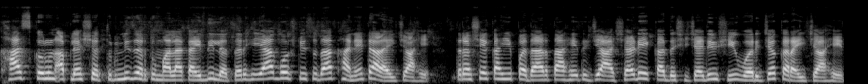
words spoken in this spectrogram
खास करून आपल्या शत्रूंनी जर तुम्हाला काही दिलं तर या गोष्टीसुद्धा खाणे टाळायचे आहे. तर असे काही पदार्थ आहेत जे आषाढी एकादशीच्या दिवशी वर्ज्य करायचे आहेत.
